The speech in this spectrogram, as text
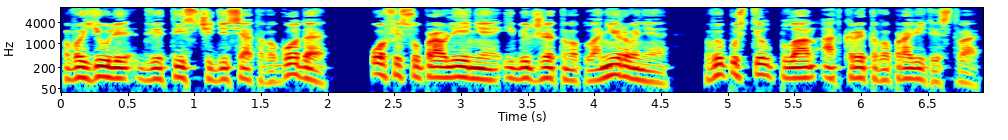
В июле 2010 года Офис управления и бюджетного планирования выпустил план открытого правительства,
